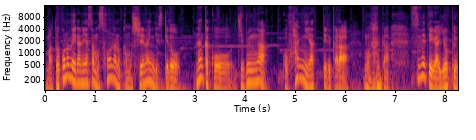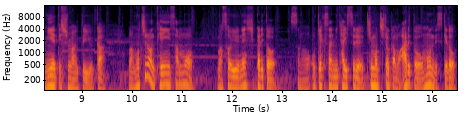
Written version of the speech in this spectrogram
まあどこのメガネ屋さんもそうなのかもしれないんですけどなんかこう自分がこうファンになってるからもうなんか全てがよく見えてしまうというかまあ、もちろん店員さんも、まあ、そういうねしっかりとそのお客さんに対する気持ちとかもあると思うんですけど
